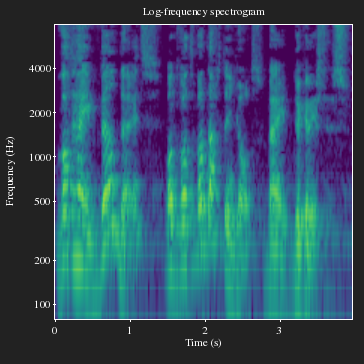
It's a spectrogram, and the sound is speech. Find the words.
wat hij wel deed, want wat, wat dacht een Jood bij de Christus?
